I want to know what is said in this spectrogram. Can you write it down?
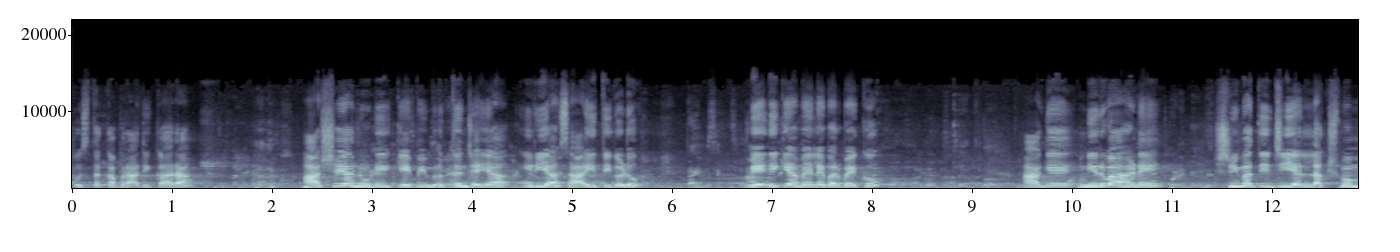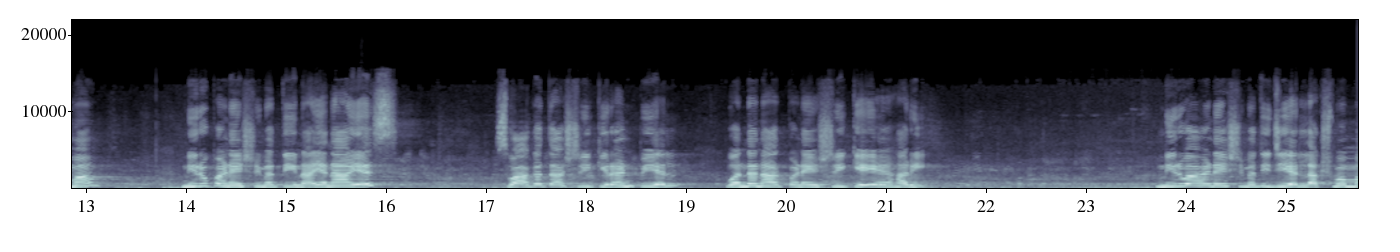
ಪುಸ್ತಕ ಪ್ರಾಧಿಕಾರ ಆಶಯ ನುಡಿ ಕೆ ಪಿ ಮೃತ್ಯುಂಜಯ ಹಿರಿಯ ಸಾಹಿತಿಗಳು. ವೇದಿಕೆಯ ಮೇಲೆ ಬರಬೇಕು. ಹಾಗೆ ನಿರ್ವಹಣೆ ಶ್ರೀಮತಿ ಜಿ ಎಲ್ ಲಕ್ಷ್ಮಮ್ಮ, ನಿರೂಪಣೆ ಶ್ರೀಮತಿ ನಯನಾ ಎಸ್, ಸ್ವಾಗತ ಶ್ರೀ ಕಿರಣ್ ಪಿ ಎಲ್, ವಂದನಾರ್ಪಣೆ ಶ್ರೀ ಕೆ ಎ ಹರಿ. ನಿರ್ವಹಣೆ ಶ್ರೀಮತಿ ಜಿ ಎಲ್ ಲಕ್ಷ್ಮಮ್ಮ,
